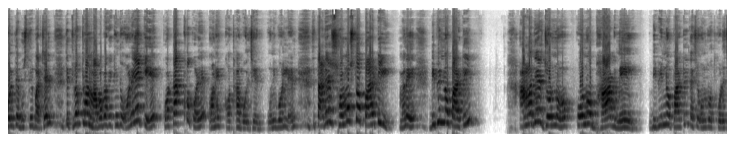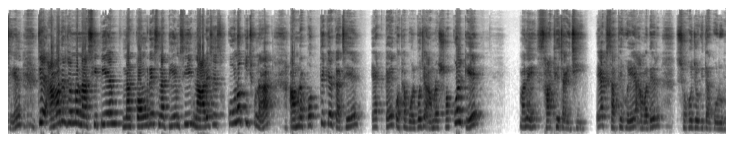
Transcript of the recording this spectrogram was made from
বলতে বুঝতে পারছেন যে তিলক তোমার মা বাবাকে কিন্তু অনেকে কটাক্ষ করে অনেক কথা বলছেন। উনি বললেন যে তাদের সমস্ত পার্টি মানে বিভিন্ন পার্টি আমাদের জন্য কোনো ভাগ নেই। বিভিন্ন পার্টির কাছে অনুরোধ করেছেন যে আমাদের জন্য না সিপিএম, না কংগ্রেস, না টিএমসি, না আরএসএস কোনো কিছু না, আমরা প্রত্যেকের কাছে একটাই কথা বলব যে আমরা সকলকে মানে সাথে চাইছি, একসাথে হয়ে আমাদের সহযোগিতা করুন।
